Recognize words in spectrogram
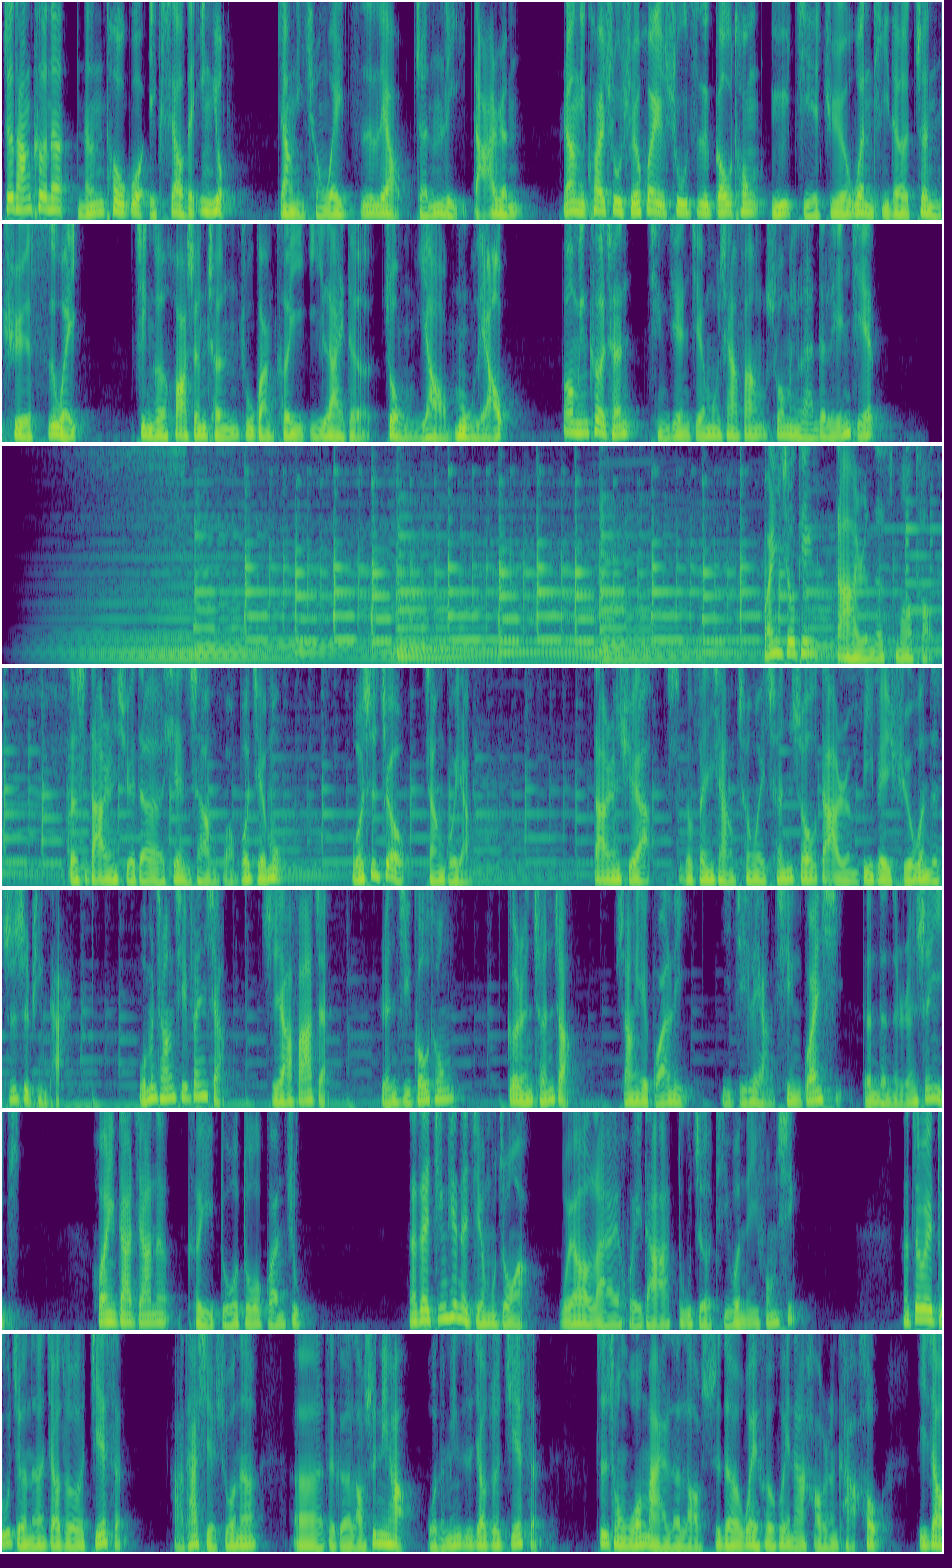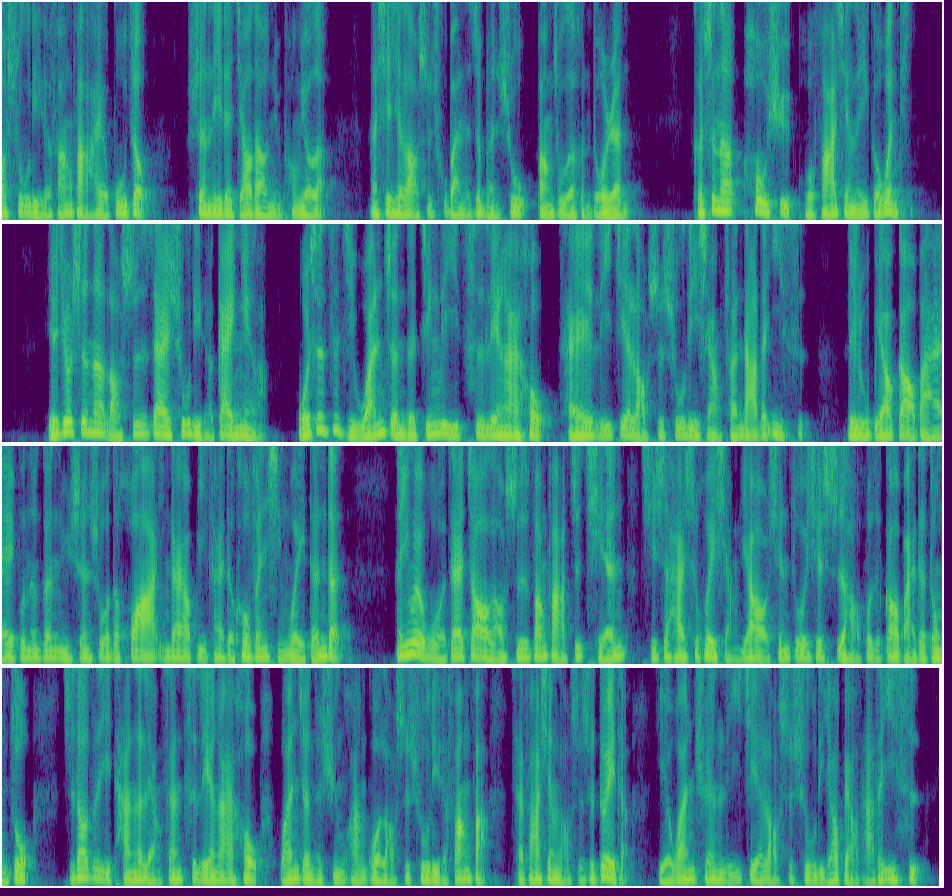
这堂课呢，能透过 Excel 的应用，让你成为资料整理达人。让你快速学会数字沟通与解决问题的正确思维，进而化身成主管可以依赖的重要幕僚。报名课程，请见节目下方说明栏的连结。欢迎收听大人的 Small Talk，这是大人学的线上广播节目，我是 Joe 张国阳。大人学啊，是个分享成为成熟大人必备学问的知识平台。我们长期分享职业发展、人际沟通、个人成长、商业管理以及两性关系等等的人生议题。欢迎大家呢可以多多关注。那在今天的节目中啊，我要来回答读者提问的一封信。那这位读者呢叫做 Jason 啊，他写说呢，呃，这个老师你好，我的名字叫做 Jason。自从我买了老师的为何会拿好人卡后，依照书里的方法还有步骤，顺利的交到女朋友了。那谢谢老师出版的这本书，帮助了很多人。可是呢，后续我发现了一个问题，也就是呢，老师在书里的概念啊，我是自己完整的经历一次恋爱后，才理解老师书里想传达的意思。例如，不要告白，不能跟女生说的话，应该要避开的扣分行为等等。那因为我在照老师方法之前，其实还是会想要先做一些示好或者告白的动作，直到自己谈了两三次恋爱后，完整的循环过老师书里的方法，才发现老师是对的，也完全理解老师书里要表达的意思。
